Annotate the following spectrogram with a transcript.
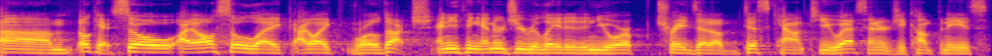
Um, okay. So I also like I like Royal Dutch. Anything energy related in Europe trades at a discount to U.S. energy companies,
